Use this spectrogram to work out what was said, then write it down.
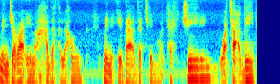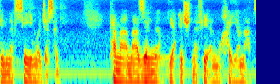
من جراء ما حدث لهن من إبادة وتهجير وتعذيب نفسي وجسدي كما ما زلنا يعشن في المخيمات.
